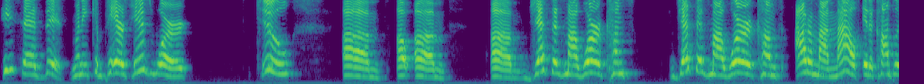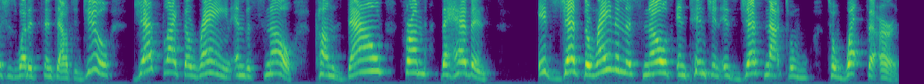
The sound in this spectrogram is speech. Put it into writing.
He says this when he compares his word to um, uh, um, um, just as my word comes just as my word comes out of my mouth, it accomplishes what it's sent out to do. Just like the rain and the snow comes down from the heavens. It's just the rain and the snow's intention is just not to, to wet the earth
